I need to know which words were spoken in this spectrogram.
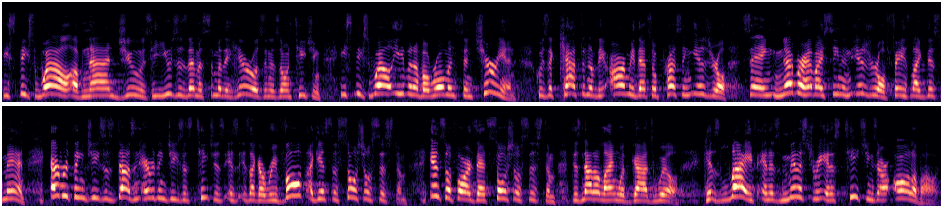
He speaks well of non Jews. He uses them as some of the heroes in his own teaching. He speaks well even of a Roman centurion who's a captain of the army that's oppressing Israel, saying, Never have I seen in Israel faith like this man. Everything Jesus does and everything Jesus teaches is, is like a revolt against the social system, insofar as that social system does not align with God's will. His life and his ministry and his teachings are all about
